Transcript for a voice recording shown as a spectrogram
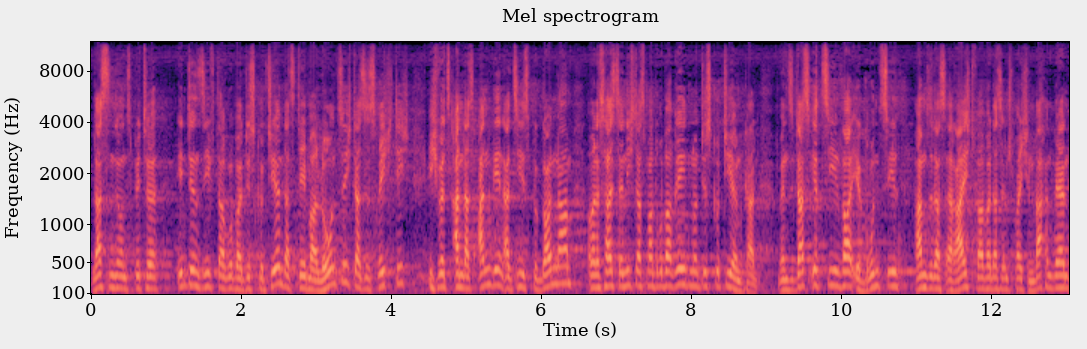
Lassen Sie uns bitte intensiv darüber diskutieren. Das Thema lohnt sich, das ist richtig. Ich würde es anders angehen, als Sie es begonnen haben. Aber das heißt ja nicht, dass man darüber reden und diskutieren kann. Wenn Sie das Ihr Ziel war, Ihr Grundziel, haben Sie das erreicht, weil wir das entsprechend machen werden.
